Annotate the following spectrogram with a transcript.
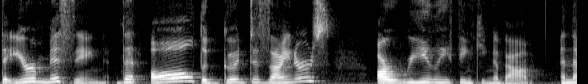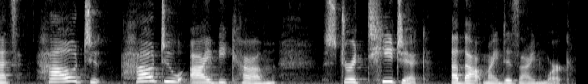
that you're missing that all the good designers are really thinking about. And that's how do how do I become strategic about my design work?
